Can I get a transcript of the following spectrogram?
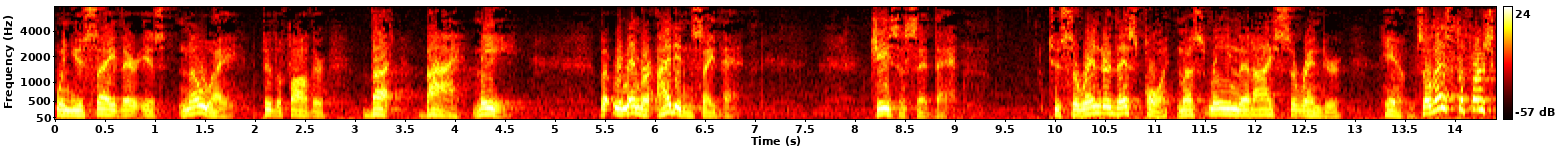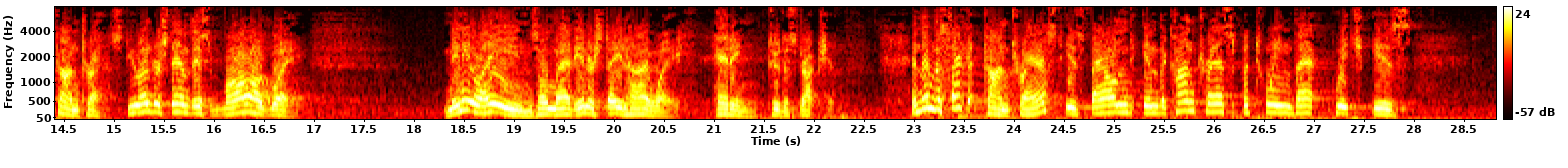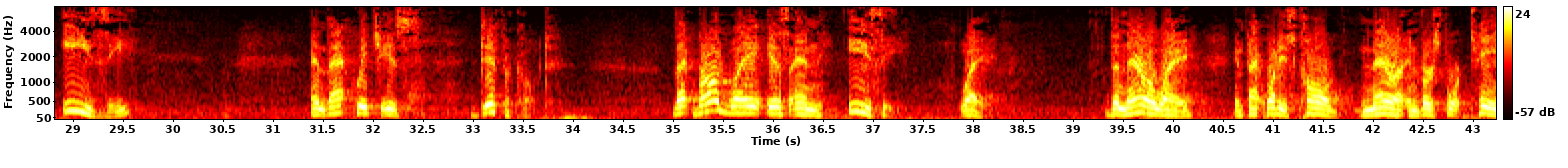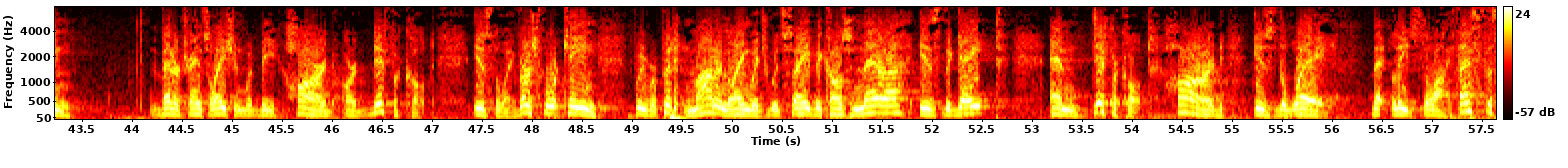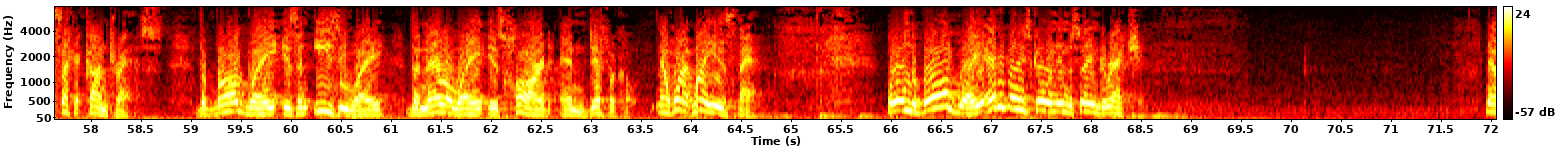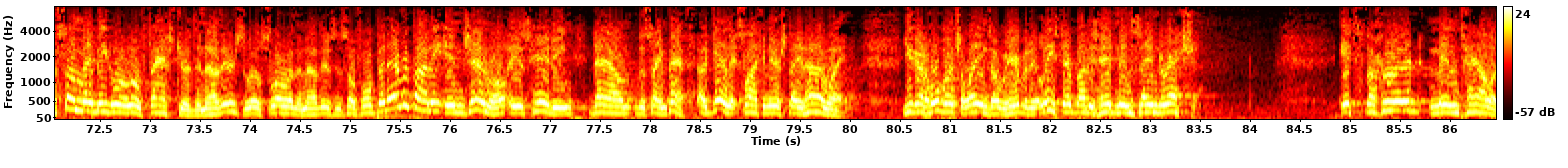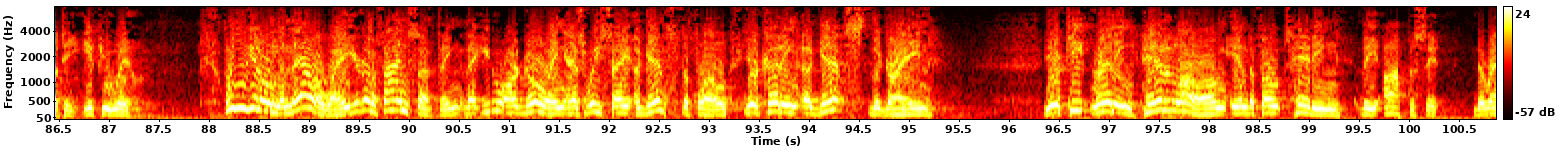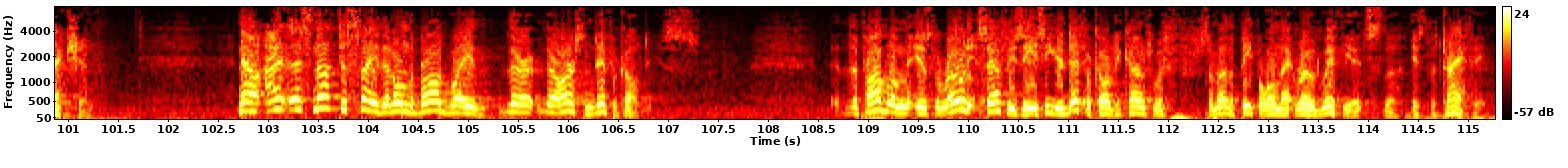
When you say there is no way to the Father but by me. But remember, I didn't say that. Jesus said that. To surrender this point must mean that I surrender Him. So that's the first contrast. Do you understand this Broadway? Many lanes on that interstate highway heading to destruction. And then the second contrast is found in the contrast between that which is easy and that which is difficult. That broad way is an easy way. The narrow way, in fact what is called narrow in verse 14, the better translation would be hard or difficult is the way. Verse 14, if we were put it in modern language, would say, because narrow is the gate and difficult, hard is the way that leads to life. That's the second contrast. The broad way is an easy way. The narrow way is hard and difficult. Now why, why is that? Well, on the broad way, everybody's going in the same direction. Now some may be going a little faster than others, a little slower than others and so forth, but everybody in general is heading down the same path. Again, it's like an interstate highway. You got a whole bunch of lanes over here, but at least everybody's heading in the same direction. It's the herd mentality, if you will. When you get on the narrow way, you're going to find something that you are going, as we say, against the flow. You're cutting against the grain. You keep running headlong into folks heading the opposite direction. Now, I, that's not to say that on the Broadway there, there are some difficulties. The problem is the road itself is easy. Your difficulty comes with some other people on that road with you. It's the, it's the traffic.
